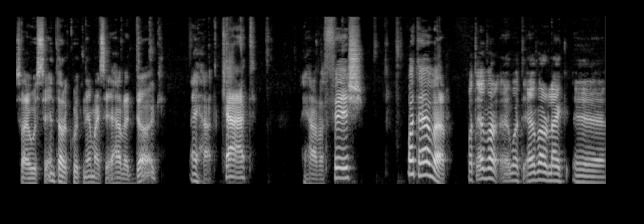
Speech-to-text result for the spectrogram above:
So I will say enter a quit name. I say I have a dog. I have cat. I have a fish. Whatever whatever uh, whatever like uh,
